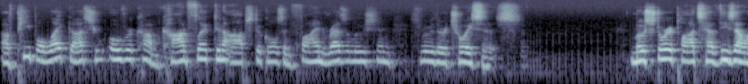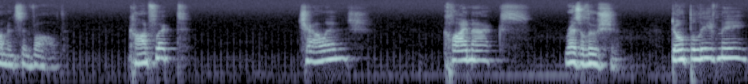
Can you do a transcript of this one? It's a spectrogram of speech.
of people like us who overcome conflict and obstacles and find resolution through their choices. Most story plots have these elements involved conflict, challenge, climax, resolution. Don't believe me?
